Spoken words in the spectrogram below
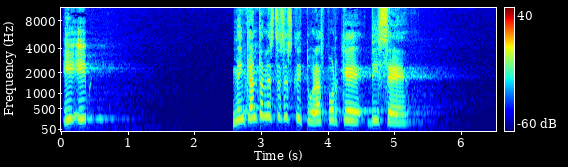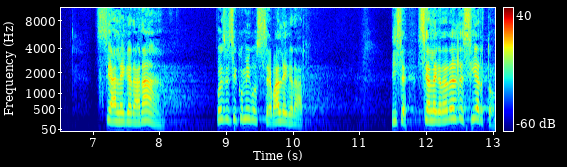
Y, y me encantan estas escrituras porque dice, se alegrará. Puedes decir conmigo, se va a alegrar. Dice, se alegrará el desierto,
